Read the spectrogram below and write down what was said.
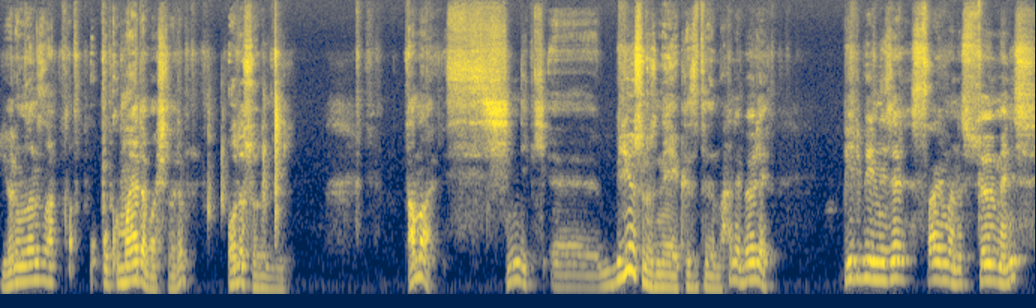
Yorumlarınızı hatta okumaya da başlarım. O da sorun değil. Ama şimdi biliyorsunuz neye kızdığımı. Hani böyle birbirinize saymanız, sövmeniz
